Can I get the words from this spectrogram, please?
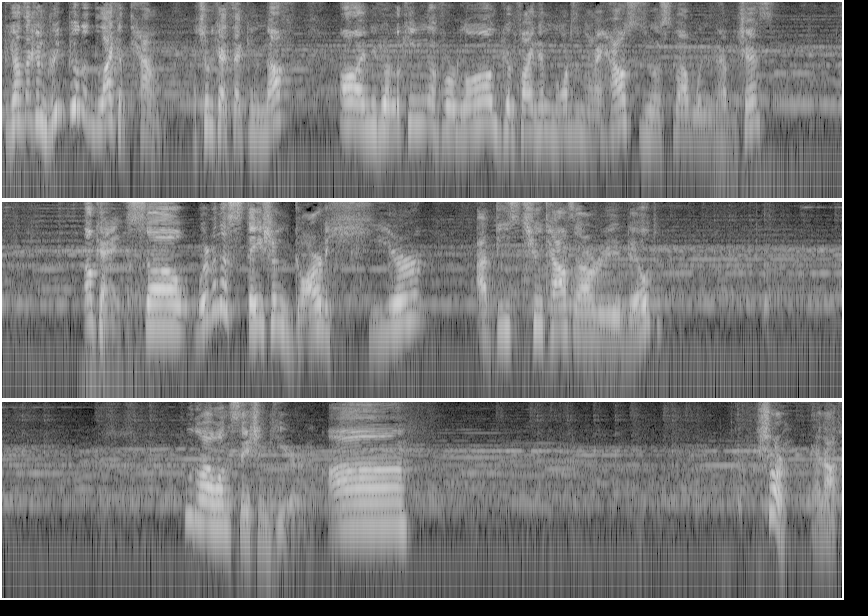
Because I can rebuild it like a town. I should have thank you enough. Oh, and if you're looking for Law, you can find him north of my house. A spell when you have a chance. Okay, so we're gonna station guard here at these two towns that are already built. Who do I want stationed here? Uh... Sure, why not?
